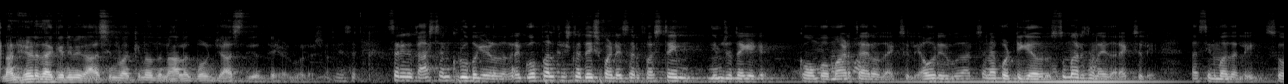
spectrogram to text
ನಾನು ಹೇಳಿದಾಗೆ ನಿಮಗೆ ಆ ಸಿನಿಮಾಕ್ಕಿಂತ ಒಂದು ನಾಲ್ಕು ಬೌಂಡ್ ಜಾಸ್ತಿ ಅಂತ ಹೇಳ್ಬೋದು ಸರ್? ಸರ್ ಇನ್ನು ಕಾಸ್ಟ್ ಅಂಡ್ ಕ್ರೂ ಬಗ್ಗೆ ಹೇಳೋದಾದ್ರೆ Gopal Krishna Deshpande sir first time ನಿಮ್ಮ ಜೊತೆಗೆ ಕಾಂಬೋ ಮಾಡ್ತಾ ಇರೋದು ಆ್ಯಕ್ಚುಲಿ ಅವ್ರು ಇರ್ಬೋದು ಅರ್ಚನಾ ಕೊಟ್ಟಿಗೆ ಅವರು ಸುಮಾರು ಜನ ಇದ್ದಾರೆ ಆ್ಯಕ್ಚುಲಿ ಸಿನಿಮಾದಲ್ಲಿ. ಸೊ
